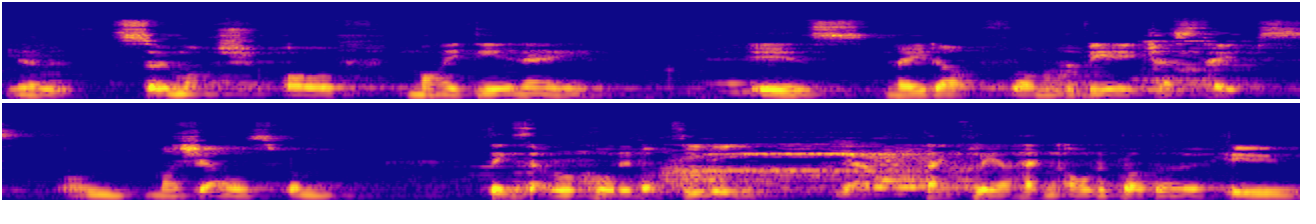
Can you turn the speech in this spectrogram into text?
You know, so much of my DNA is made up from the VHS tapes on my shelves from things that were recorded off TV. yeah? Thankfully, I had an older brother who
